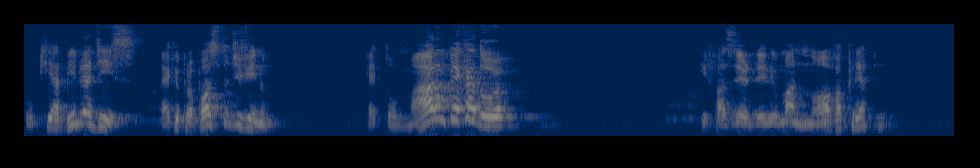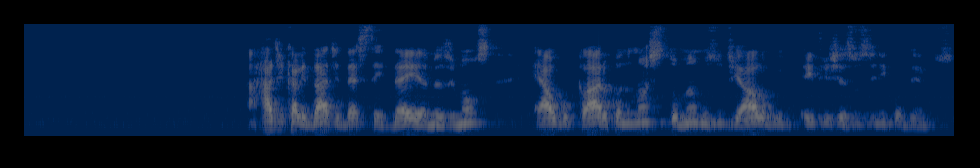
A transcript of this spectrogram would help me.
O que a Bíblia diz é que o propósito divino é tomar um pecador e fazer dele uma nova criatura. A radicalidade desta ideia, meus irmãos, é algo claro quando nós tomamos o diálogo entre Jesus e Nicodemos.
